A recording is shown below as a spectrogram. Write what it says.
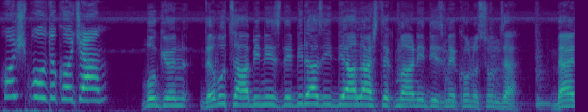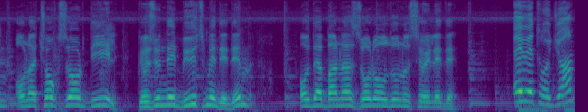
Hoş bulduk hocam. Bugün Davut abinizle biraz iddialaştık mani dizme konusunda. Ben ona çok zor değil, gözünde büyütme dedim. O da bana zor olduğunu söyledi. Evet hocam.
